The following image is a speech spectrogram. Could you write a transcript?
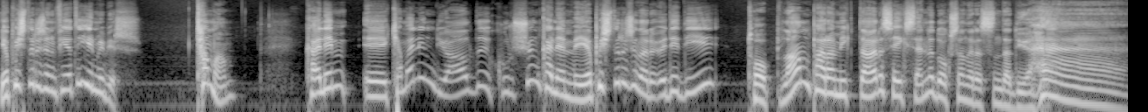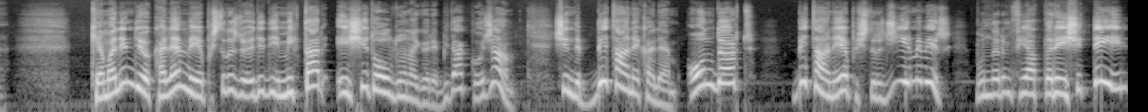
Yapıştırıcının fiyatı 21. Tamam kalem e, Kemal'in diyor aldığı kurşun kalem ve yapıştırıcıları ödediği toplam para miktarı 80 ile 90 arasında diyor. He. Kemal'in diyor kalem ve yapıştırıcı ödediği miktar eşit olduğuna göre. Bir dakika hocam. Şimdi bir tane kalem 14, Bir tane yapıştırıcı 21. Bunların fiyatları eşit değil.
